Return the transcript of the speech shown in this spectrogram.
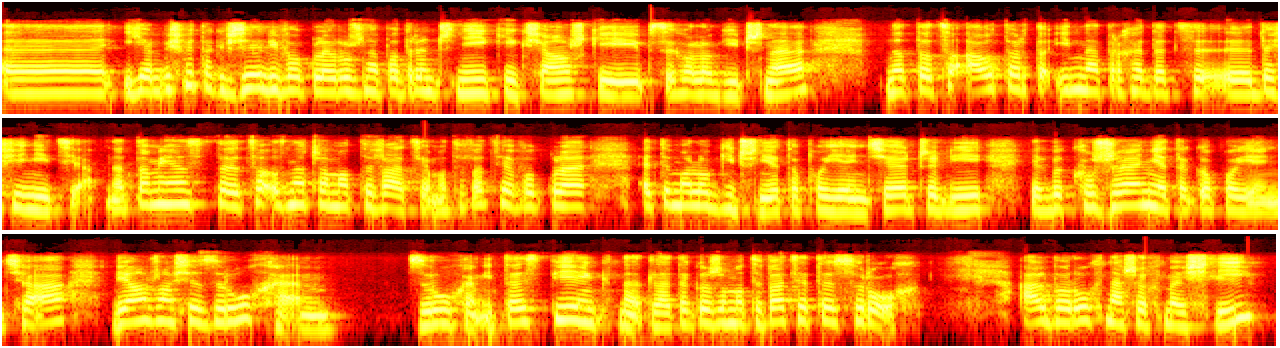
E, I jakbyśmy tak wzięli w ogóle różne podręczniki, książki psychologiczne, no to co autor to inna trochę definicja definicja. Natomiast co oznacza motywacja? Motywacja w ogóle etymologicznie to pojęcie, czyli jakby korzenie tego pojęcia wiążą się z ruchem. Z ruchem. I to jest piękne, dlatego że motywacja to jest ruch. Albo ruch naszych myśli,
